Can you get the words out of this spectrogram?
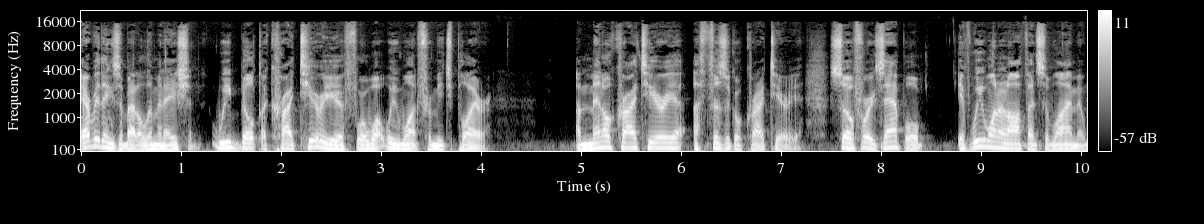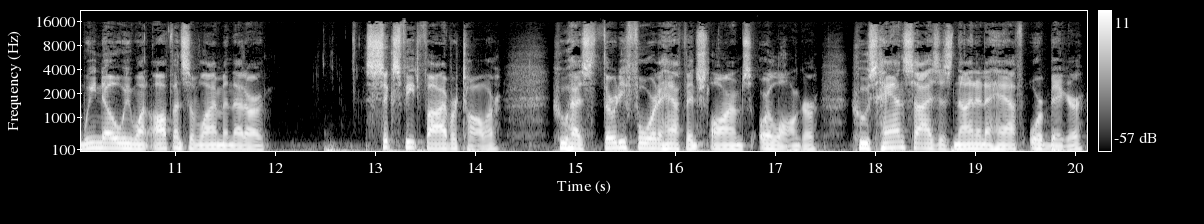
Everything's about elimination. We built a criteria for what we want from each player. A mental criteria, a physical criteria. So for example, if we want an offensive lineman, we know we want offensive linemen that are six feet five or taller, who has 34 and a half inch arms or longer, whose hand size is nine and a half or bigger,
